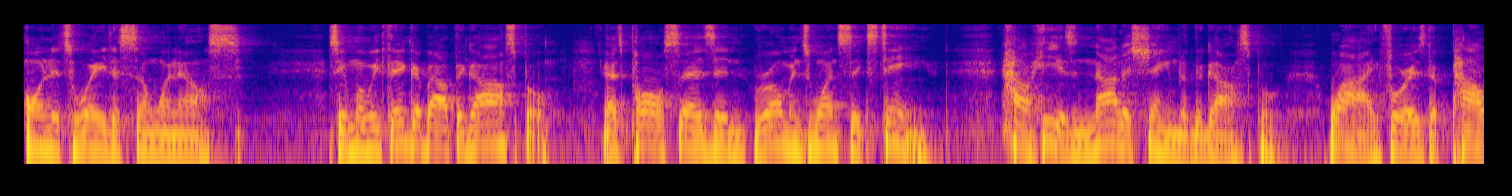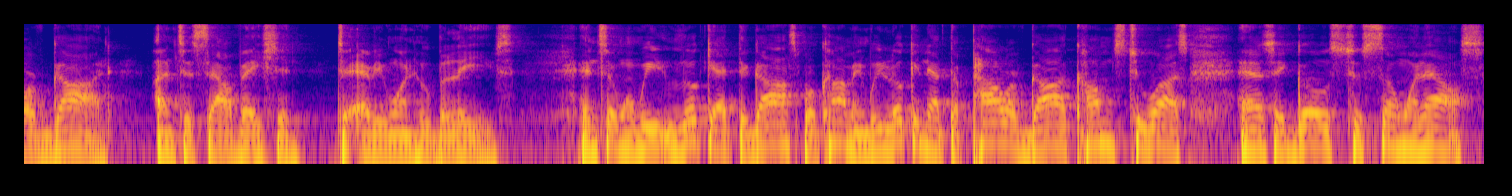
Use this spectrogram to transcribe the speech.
on its way to someone else. See, when we think about the gospel, as Paul says in Romans 1:16, how he is not ashamed of the gospel. Why? For it is the power of God unto salvation to everyone who believes. And so when we look at the gospel coming, we're looking at the power of God comes to us as it goes to someone else.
